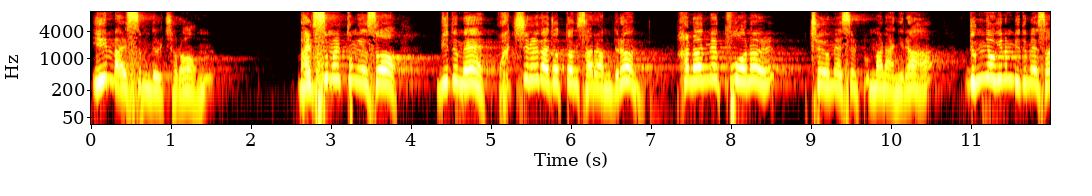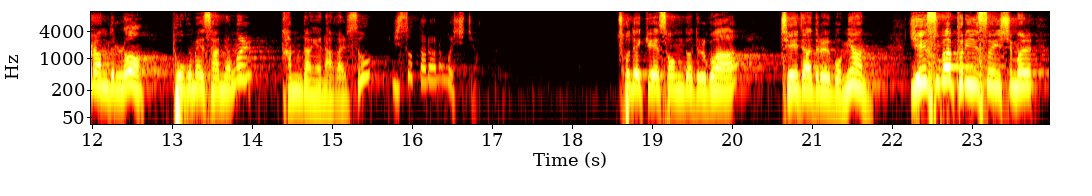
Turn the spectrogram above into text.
이 말씀들처럼 말씀을 통해서 믿음의 확신을 가졌던 사람들은 하나님의 구원을 체험했을 뿐만 아니라 능력 있는 믿음의 사람들로 복음의 사명을 감당해 나갈 수 있었다라는 것이죠. 초대교회 성도들과 제자들을 보면 예수가 그리스도이심을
